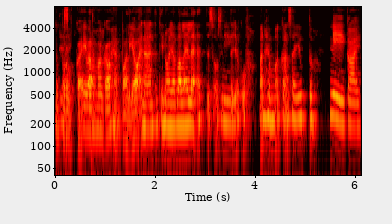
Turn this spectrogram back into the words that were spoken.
Tuota porukka ei varmaan kauhean paljon enää tinoja valelle, että se on sitten Niin. joku vanhemman kansan juttu. Niin kai.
